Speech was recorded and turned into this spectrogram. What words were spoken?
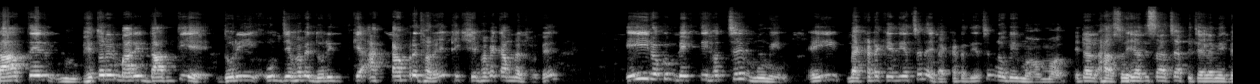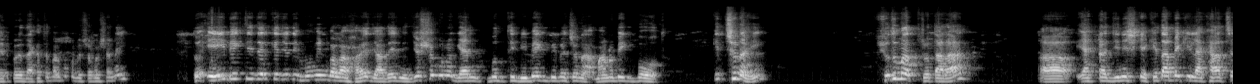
দাঁতের, ভেতরের মারির দাঁত দিয়ে দড়ি, উট যেভাবে দড়িকে কামড়ে ধরে, ঠিক সেভাবে কামড়ে ধরবে। এই রকম ব্যক্তি হচ্ছে মুমিন। এই ব্যাখ্যাটা কে দিয়েছেন? এই ব্যাখ্যাটা দিয়েছেন নবী মোহাম্মদ। এটা হ্যাঁ, সহিহ হাদিসে আছে আপনি চাইলে আমি বের করে দেখাতে পারব কোনো সমস্যা নেই। তো এই ব্যক্তিদেরকে যদি মুমিন বলা হয় যাদের নিজস্ব কোনো জ্ঞান বুদ্ধি বিবেক বিবেচনা মানবিক বোধ কিচ্ছু নাই শুধুমাত্র তারা একটা জিনিসকে কেতাবে কি লেখা আছে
